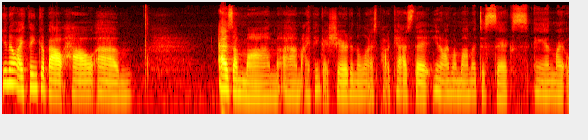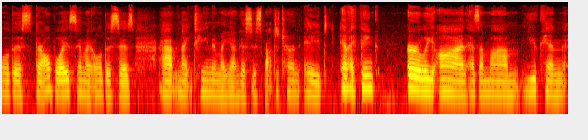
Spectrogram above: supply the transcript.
you know i think about how um, as a mom, um, I think I shared in the last podcast that you know I'm a mama to six, and my oldest they're all boys, and my oldest is um, 19, and my youngest is about to turn eight. And I think early on as a mom, you can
